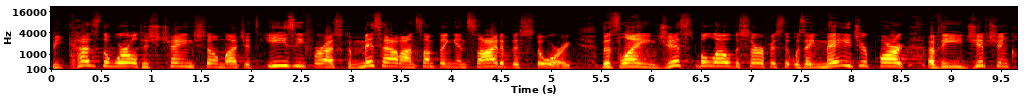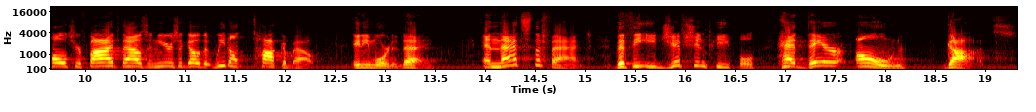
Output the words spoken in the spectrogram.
because the world has changed so much, it's easy for us to miss out on something inside of this story that's laying just below the surface that was a major part of the Egyptian culture 5,000 years ago that we don't talk about anymore today. And that's the fact that the Egyptian people had their own gods.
